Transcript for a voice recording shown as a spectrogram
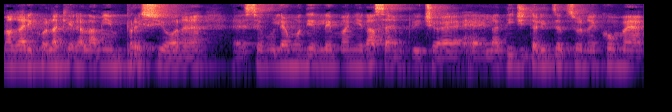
magari quella che era la mia impressione, eh, se vogliamo dirla in maniera semplice, è la digitalizzazione come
